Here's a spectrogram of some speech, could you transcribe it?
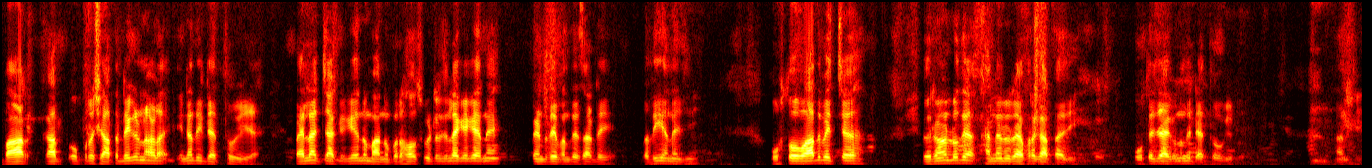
ਬਾਹਰ ਕਦ ਉੱਪਰ ਛੱਤ ਡਿੱਗਣ ਨਾਲ ਇਹਨਾਂ ਦੀ ਡੈਥ ਹੋਈ ਹੈ। ਪਹਿਲਾਂ ਚੱਕ ਕੇ ਇਹਨੂੰ ਮਾਨੂਪੁਰ ਹਸਪੀਟਲ 'ਚ ਲੈ ਕੇ ਗਏ ਨੇ ਪਿੰਡ ਦੇ ਬੰਦੇ ਸਾਡੇ ਵਧੀਆ ਨੇ ਜੀ। ਉਸ ਤੋਂ ਬਾਅਦ ਵਿੱਚ ਫਿਰ ਉਹਨਾਂ ਲੁਧਿਆਣਾ ਖੰਨੇ ਨੂੰ ਰੈਫਰ ਕਰਤਾ ਜੀ। ਉੱਥੇ ਜਾ ਕੇ ਉਹਨਾਂ ਦੀ ਡੈਥ ਹੋ ਗਈ। ਹਾਂਜੀ।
